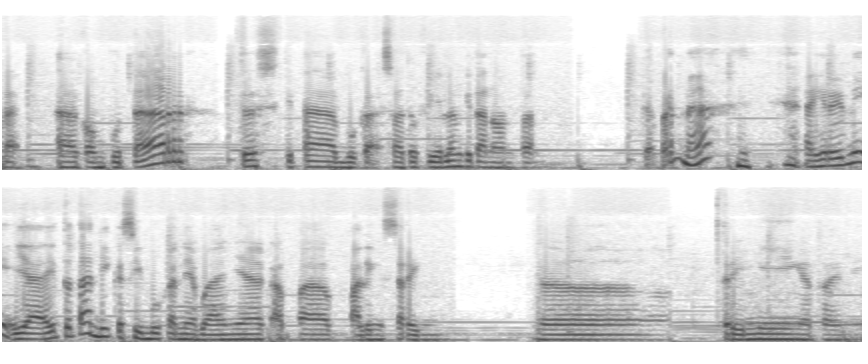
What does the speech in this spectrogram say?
uh, komputer. Terus kita buka suatu film kita nonton. Nggak pernah. Akhir ini ya itu tadi kesibukannya banyak apa paling sering uh, streaming atau ini.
